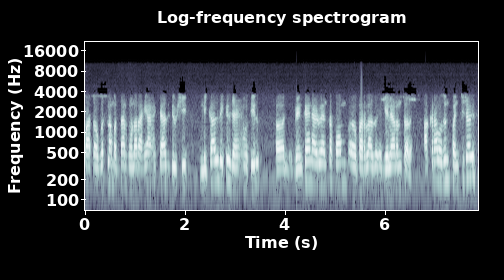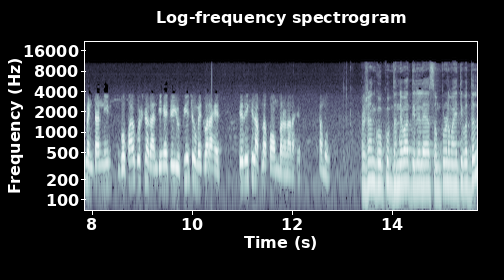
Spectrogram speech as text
पाच ऑगस्टला मतदान होणार आहे आणि त्याच दिवशी निकाल देखील जाहीर होतील. व्यंकय्या नायडू यांचा फॉर्म भरला गेल्यानंतर अकरा वाजून पंचेचाळीस मिनिटांनी गोपाळकृष्ण गांधी हे जे युपीएचे उमेदवार आहेत ते देखील आपला फॉर्म भरणार आहेत. अमोल. प्रशांत खूप खूप धन्यवाद दिलेल्या या संपूर्ण माहितीबद्दल.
